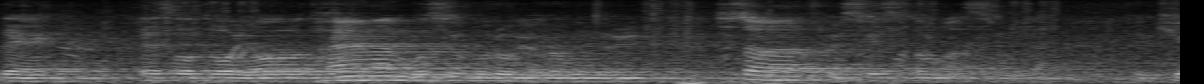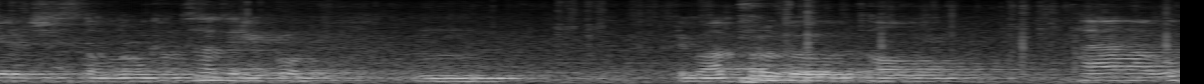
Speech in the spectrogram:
네 그래서 더 여, 다양한 모습으로 여러분들을 찾아뵐 수 있었던 것 같습니다. 그 기회를 주셔서 너무너무 감사드리고 음, 그리고 앞으로도 더 다양하고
